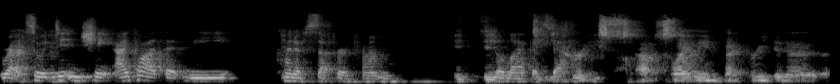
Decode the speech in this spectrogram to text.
Right, so it didn't change. I thought that we kind of suffered from, It did The lack of staff. decrease um, slightly. In fact, Marie did a a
